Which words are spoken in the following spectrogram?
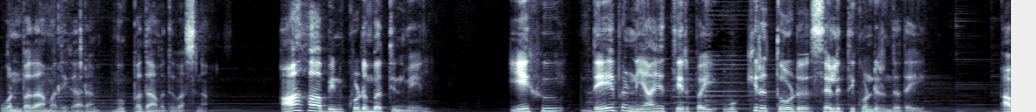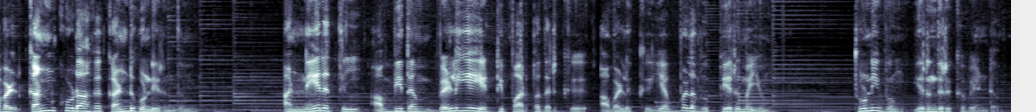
ஒன்பதாம் அதிகாரம் முப்பதாவது வசனம். ஆகாபின் குடும்பத்தின் மேல் ஏகு தேவ நியாயத்தீர்ப்பை உக்கிரத்தோடு செலுத்திக் கொண்டிருந்ததை அவள் கண்கூடாக கண்டு கொண்டிருந்தும் அந்நேரத்தில் அவ்விதம் வெளியே எட்டி பார்ப்பதற்கு அவளுக்கு எவ்வளவு பெருமையும் துணிவும் இருந்திருக்க வேண்டும்.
